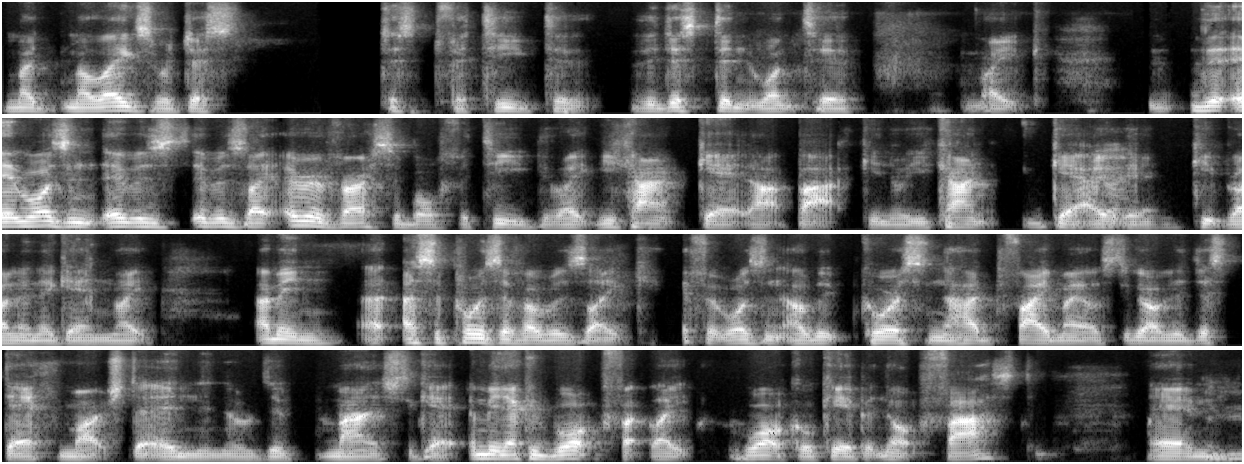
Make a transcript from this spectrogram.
my my legs were just just fatigued to they just didn't want to like it wasn't it was it was like irreversible fatigue like you can't get that back you know you can't get out there and keep running again like i mean I, I, suppose if i was like if it wasn't a loop course and i had five miles to go i would have just death marched it in and i would have managed to get i mean i could walk like walk okay but not fast um mm-hmm.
